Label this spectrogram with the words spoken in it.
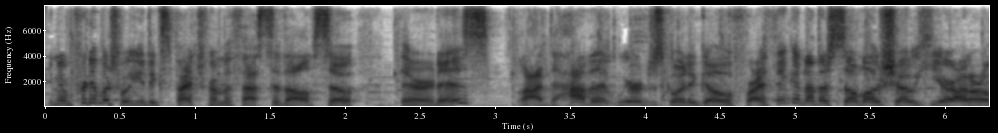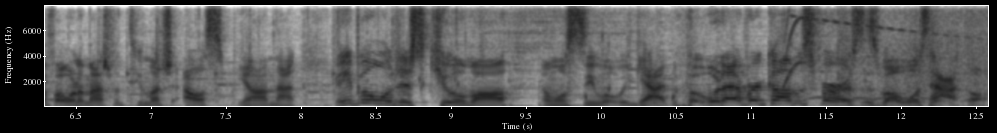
You know, pretty much what you'd expect from a festive elf. So there it is, glad to have it. We're just going to go for, I think another solo show here. I don't know if I wanna mess with too much else beyond that. Maybe we'll just queue them all and we'll see what we get. But whatever comes first is what we'll tackle.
